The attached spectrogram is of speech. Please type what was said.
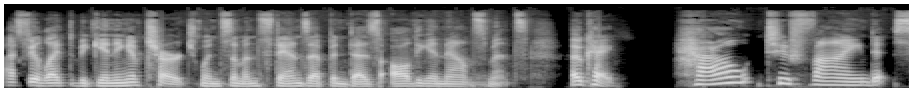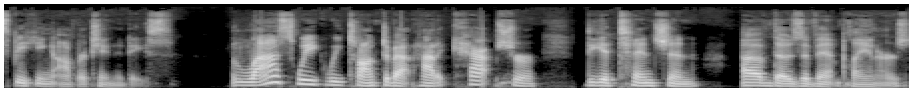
I feel like the beginning of church when someone stands up and does all the announcements. Okay. How to find speaking opportunities. Last week, we talked about how to capture the attention of those event planners.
